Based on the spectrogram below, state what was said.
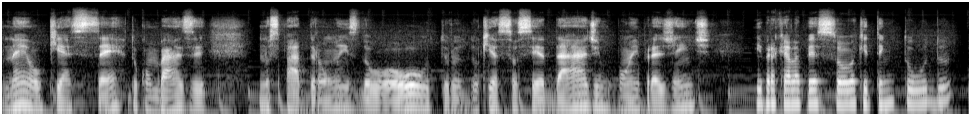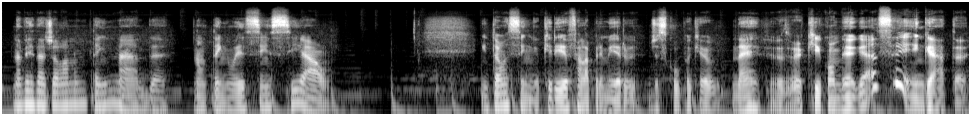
né, o que é certo com base nos padrões do outro, do que a sociedade impõe pra gente, e para aquela pessoa que tem tudo, na verdade ela não tem nada, não tem o essencial. Então, assim, eu queria falar primeiro, desculpa que eu, né, aqui comigo é assim, gata.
